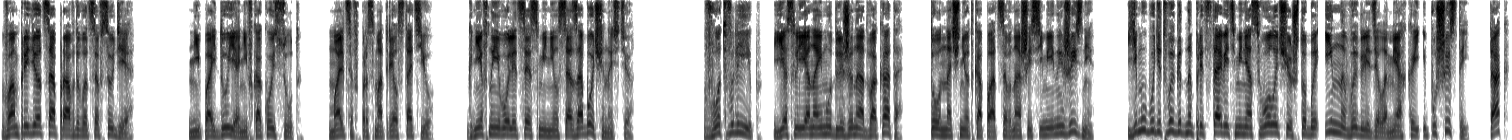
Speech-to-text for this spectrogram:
Вам придется оправдываться в суде. Не пойду я ни в какой суд. Мальцев просмотрел статью. Гнев на его лице сменился озабоченностью. Вот влип. Если я найму для жены адвоката, то он начнет копаться в нашей семейной жизни. Ему будет выгодно представить меня сволочью, чтобы Инна выглядела мягкой и пушистой. Так?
